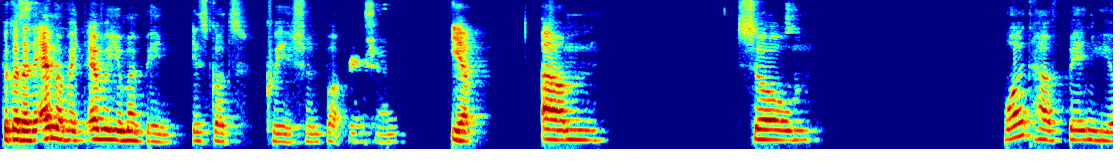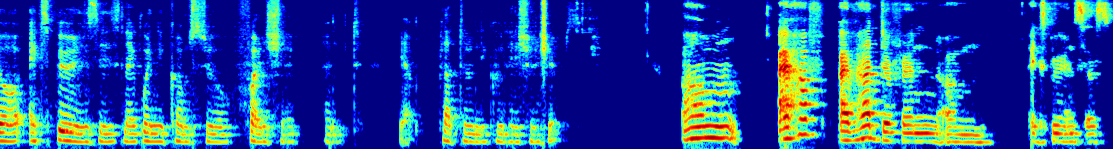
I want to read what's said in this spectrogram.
Because at the end of it, every human being is God's creation. But creation. Yep. Um so, what have been your experiences like when it comes to friendship and yeah, platonic relationships? Um, I have I've had different um experiences,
